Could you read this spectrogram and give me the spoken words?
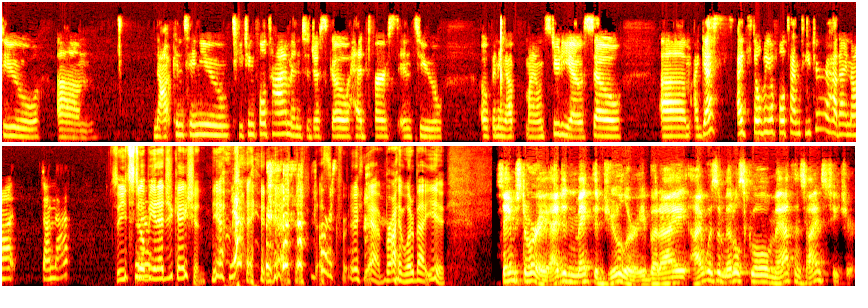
to um, not continue teaching full time and to just go headfirst into opening up my own studio. So um, I guess I'd still be a full time teacher had I not done that. So you'd still be in education. Yeah. Yeah. yeah of course. Yeah. Brian, what about you? Same story. I didn't make the jewelry, but I, I was a middle school math and science teacher.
